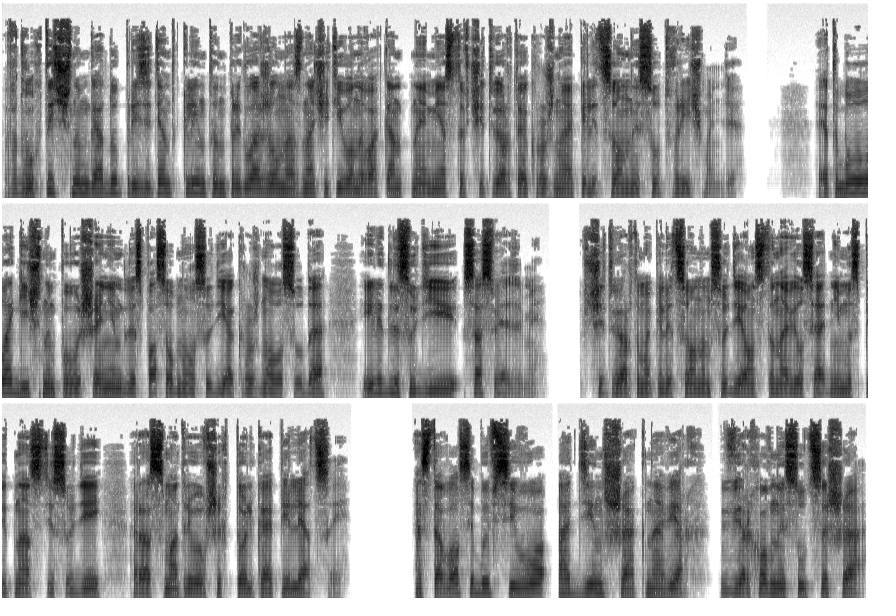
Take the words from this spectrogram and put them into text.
В 2000 году президент Клинтон предложил назначить его на вакантное место в 4-й окружной апелляционный суд в Ричмонде. Это было логичным повышением для способного судьи окружного суда или для судьи со связями. В четвертом апелляционном суде он становился одним из 15 судей, рассматривавших только апелляции. Оставался бы всего один шаг наверх, в Верховный суд США,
